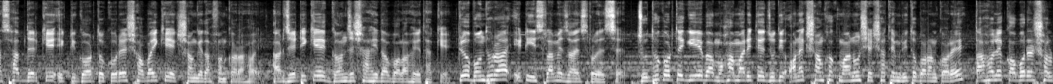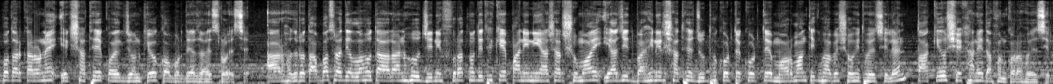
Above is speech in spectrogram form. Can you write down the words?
আসহাবদেরকে একটি গর্ত করে সবাইকে একসঙ্গে দাফন করা হয়, আর যেটিকে গঞ্জে শাহিদা বলা হয়ে থাকে। প্রিয় বন্ধুরা, এটি ইসলামে জায়জ রয়েছে। যুদ্ধ করতে গিয়ে বা মহামারীতে যদি অনেক সংখ্যক মানুষ একসাথে মৃত্যুবরণ করে, তাহলে কবরের স্বল্পতার কারণে একসাথে কয়েকজনকেও কবর দেওয়া জায়েজ রয়েছে। আর হজরত আব্বাস রাজি আল্লাহ তালানহু যিনি ফুরাত নদী থেকে পানি নিয়ে আসার সময় ইয়াজিদ বাহিনীর সাথে যুদ্ধ করতে করতে মর্মান্তিকভাবে শহীদ হয়েছিলেন তাকেও সেখানে দাফন করা হয়েছিল।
